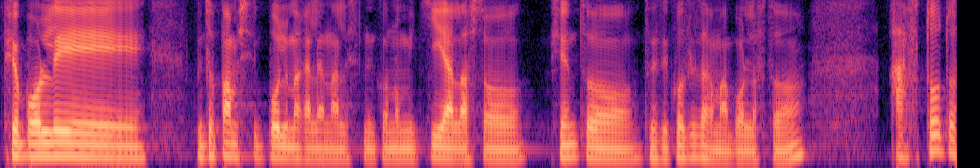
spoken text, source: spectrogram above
πιο πολύ. Μην το πάμε στην πολύ μεγάλη ανάλυση στην οικονομική, αλλά στο ποιο είναι το, το ηθικό δίδαγμα από όλο αυτό. Αυτό το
